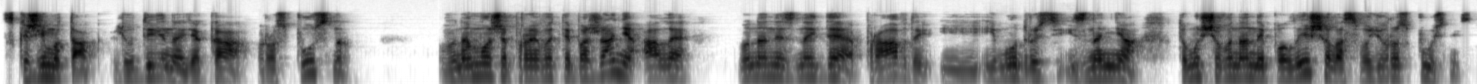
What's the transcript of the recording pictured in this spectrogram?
скажімо так, людина, яка розпусна, вона може проявити бажання, але вона не знайде правди і, і мудрості, і знання, тому що вона не полишила свою розпусність.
